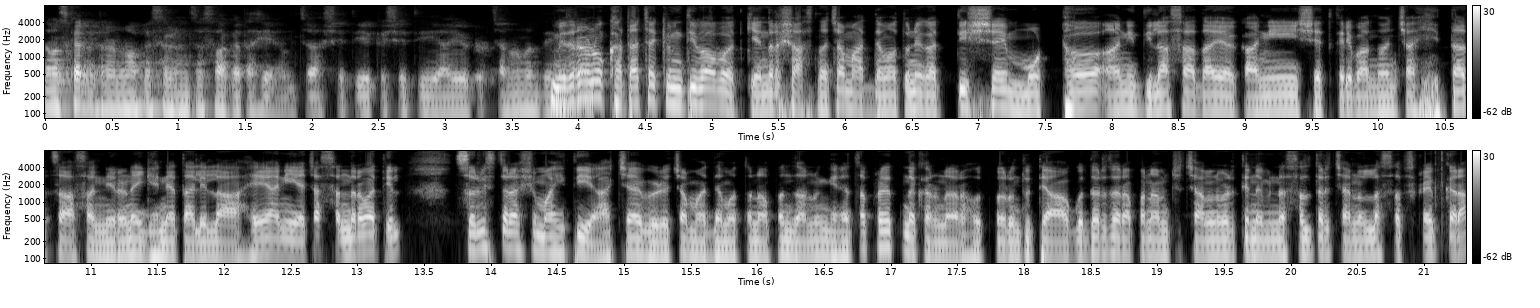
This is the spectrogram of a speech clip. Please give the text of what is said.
नमस्कार मित्रांनो आपल्या सगळ्यांचं स्वागत आहे आमच्या शेती एक शेती या युट्यूब चॅनलमध्ये मित्रांनो खताच्या किमतीबाबत केंद्र शासनाच्या माध्यमातून एक अतिशय मोठं आणि दिलासादायक आणि शेतकरी बांधवांच्या हिताचा असा निर्णय घेण्यात आलेला आहे आणि याच्या संदर्भातील सविस्तर अशी माहिती आजच्या व्हिडिओच्या माध्यमातून आपण जाणून घेण्याचा प्रयत्न करणार आहोत. परंतु त्या अगोदर जर आपण आमच्या चॅनलवरती नवीन असाल तर चॅनलला सबस्क्राईब करा.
